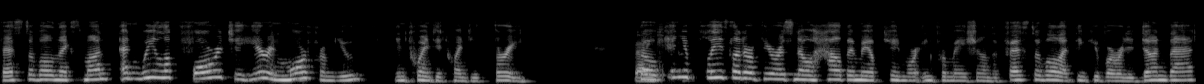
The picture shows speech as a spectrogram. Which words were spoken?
Festival next month, and we look forward to hearing more from you in 2023. So you. can you please let our viewers know how they may obtain more information on the festival? I think you've already done that.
